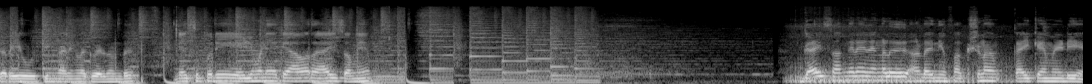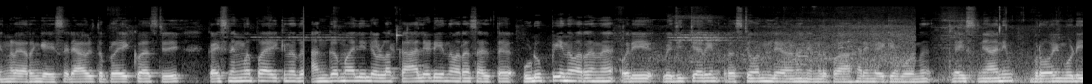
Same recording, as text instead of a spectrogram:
ചെറിയ ഊറ്റിയും കാര്യങ്ങളൊക്കെ വരുന്നുണ്ട്. ഗൈസ് ഇപ്പോൾ ഒരു ഏഴ് മണിയൊക്കെ ആവാറായി സമയം. ഗൈസ് അങ്ങനെ ഞങ്ങൾ അവിടെ ഇനി ഭക്ഷണം കഴിക്കാൻ വേണ്ടി ഞങ്ങൾ ഇറങ്ങി. ഗൈസ് രാവിലത്തെ ബ്രേക്ക്ഫാസ്റ്റ് ഗൈസ് ഞങ്ങളിപ്പോൾ ആയിരിക്കുന്നത് അങ്കമാലിയിലുള്ള കാലടി എന്ന് പറയുന്ന സ്ഥലത്ത് ഉടുപ്പി എന്ന് പറയുന്ന ഒരു വെജിറ്റേറിയൻ റെസ്റ്റോറന്റിലാണ് ഞങ്ങളിപ്പോൾ ആഹാരം കഴിക്കാൻ പോകുന്നത്. ഗൈസ് ഞാനും ബ്രോയും കൂടി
